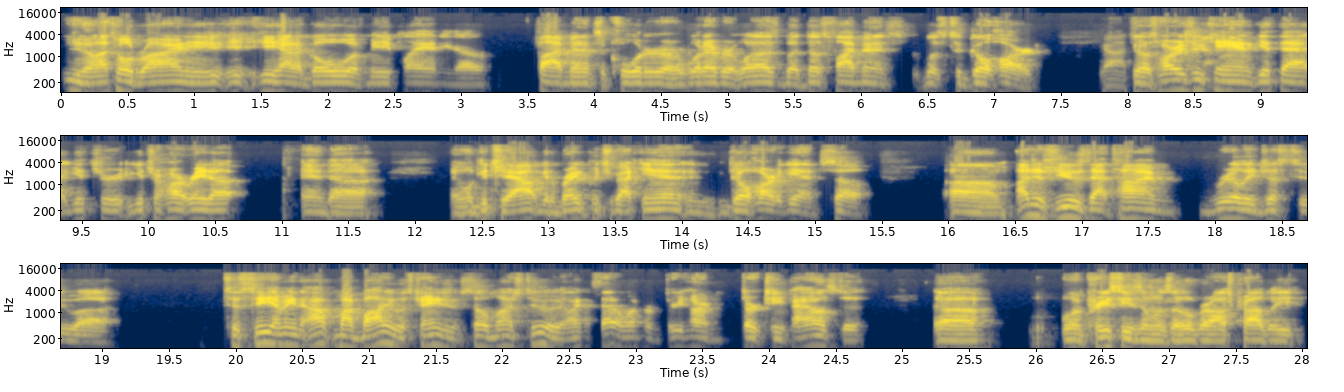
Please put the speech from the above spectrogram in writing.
You know, I told Ryan he he had a goal of me playing you know five minutes a quarter or whatever it was, but those five minutes was to go hard. Gotcha. Go as hard as you can, get that, get your get your heart rate up, and uh, and we'll get you out, get a break, put you back in, and go hard again. So um, I just used that time really just to uh, to see. I mean, I, my body was changing so much too. Like I said, I went from 313 pounds to uh, when preseason was over, I was probably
